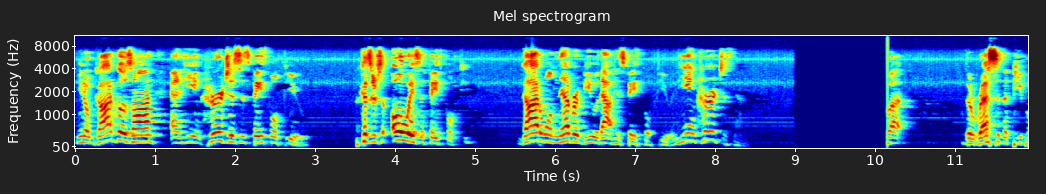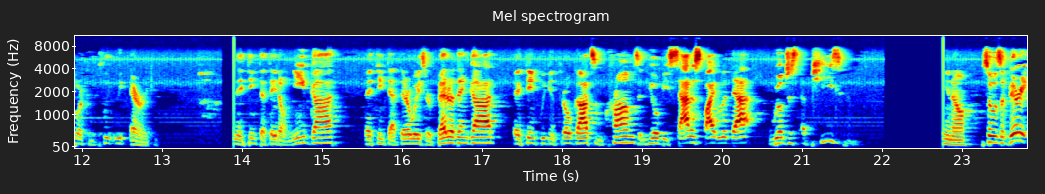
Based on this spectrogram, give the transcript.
You know, God goes on and he encourages his faithful few because there's always a faithful few. God will never be without his faithful few, and he encourages them. But the rest of the people are completely arrogant. And they think that they don't need God. They think that their ways are better than God. They think we can throw God some crumbs and he'll be satisfied with that. We'll just appease him. You know, so it was a very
